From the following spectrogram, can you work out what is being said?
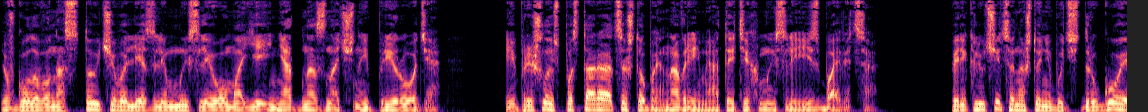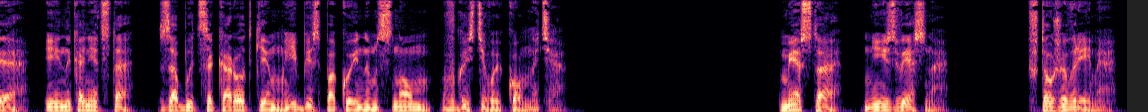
В голову настойчиво лезли мысли о моей неоднозначной природе, и пришлось постараться, чтобы на время от этих мыслей избавиться. Переключиться на что-нибудь другое и, наконец-то, забыться коротким и беспокойным сном в гостевой комнате. Место неизвестно. В то же время —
